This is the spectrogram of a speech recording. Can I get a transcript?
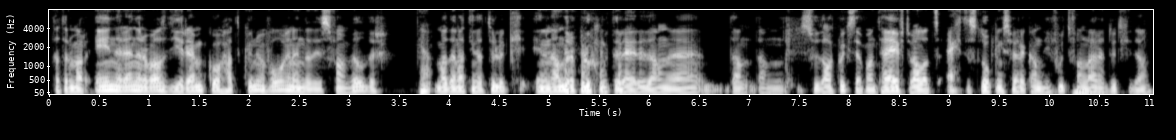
dat er maar één renner was die Remco had kunnen volgen, en dat is Van Wilder. Ja. Maar dan had hij natuurlijk in een andere ploeg moeten rijden dan, dan, dan Soudal Quickstep, want hij heeft wel het echte slopingswerk aan die voet van Lara Dut gedaan.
